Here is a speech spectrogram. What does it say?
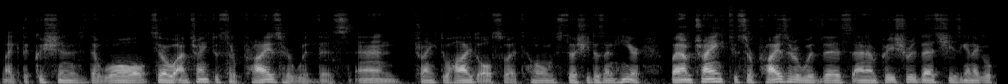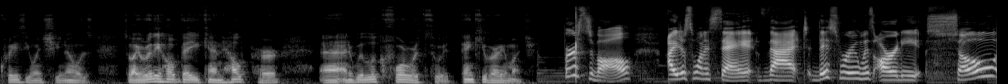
like the cushions, the wall. So I'm trying to surprise her with this and trying to hide also at home so she doesn't hear. But I'm trying to surprise her with this and I'm pretty sure that she's gonna go crazy when she knows. So I really hope that you can help her uh, and we look forward to it. Thank you very much. First of all, I just wanna say that this room is already so,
